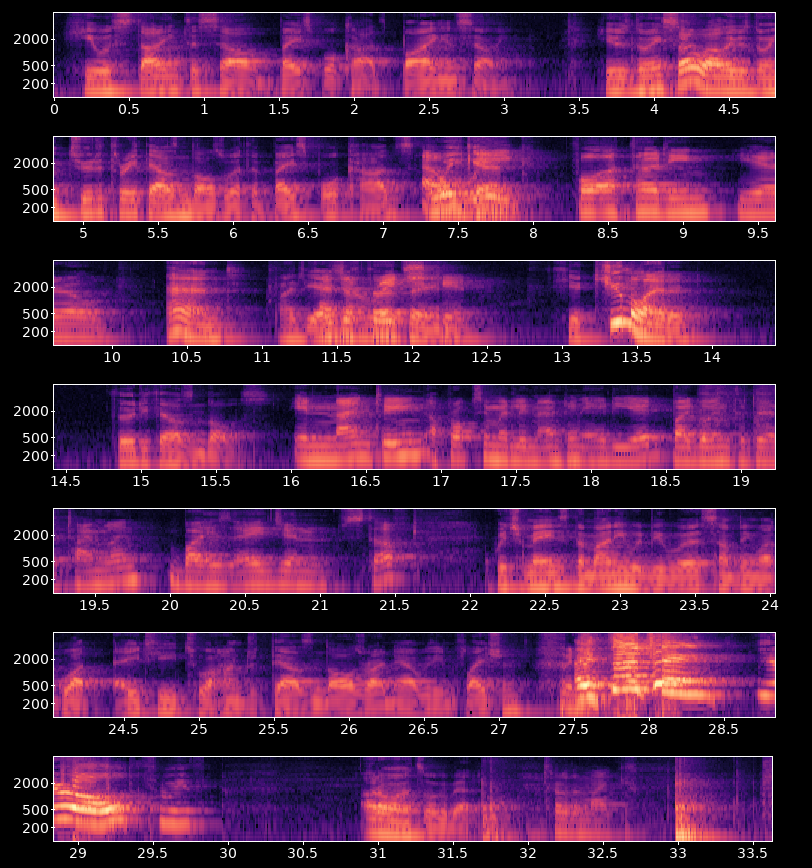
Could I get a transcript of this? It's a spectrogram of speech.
He was starting to sell baseball cards, buying and selling. He was doing so well. He was doing two to three thousand dollars worth of baseball cards a, A weekend. week for a 13 year old. And by the age As of thirteen, kid. he accumulated thirty thousand dollars. In 19, approximately 1988, by going to their timeline, by his age and stuff, Which means the money would be worth something like what eighty to hundred thousand dollars right now with inflation. With- a thirteen-year-old with. I don't want to talk about it. throw the mic.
